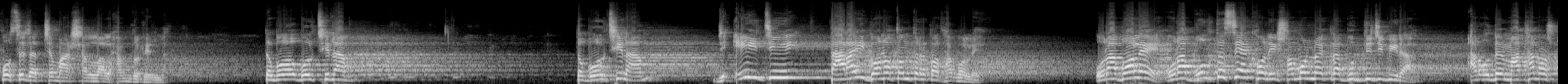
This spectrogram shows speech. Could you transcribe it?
পৌঁছে যাচ্ছে মার্শাল্লাহ আলহামদুলিল্লাহ। তো বলছিলাম তো বলছিলাম যে এই যে তারাই গণতন্ত্রের কথা বলে, ওরা বলে, ওরা বলতেছে এখন এই সমন্বয়করা বুদ্ধিজীবীরা, আর ওদের মাথা নষ্ট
